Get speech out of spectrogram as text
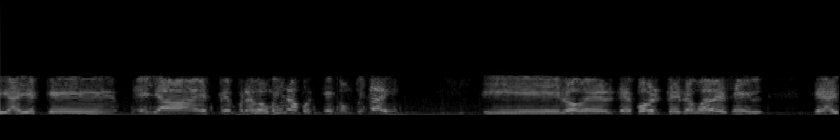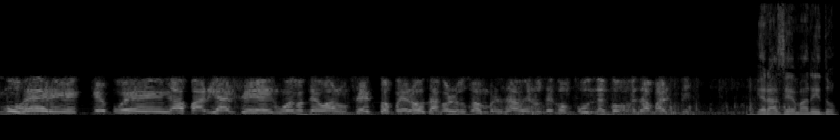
y ahí es que ella este, predomina, pues que compita ahí. Y lo del deporte, te voy a decir que hay mujeres que pueden aparearse en juegos de baloncesto, pelota con los hombres, ¿sabes? No se confundan con esa parte. Gracias, hermanito.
